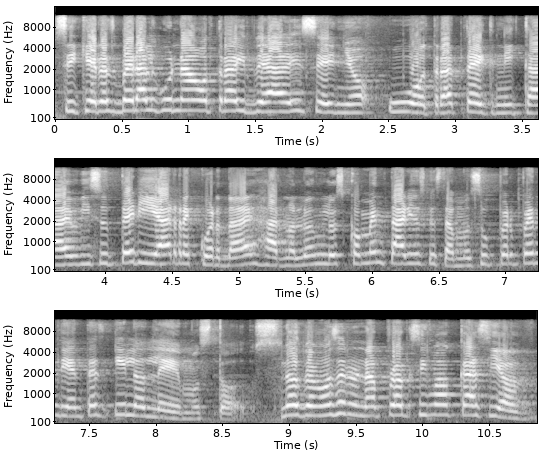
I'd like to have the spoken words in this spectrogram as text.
Si quieres ver alguna otra idea de diseño u otra técnica de bisutería, recuerda dejárnoslo en los comentarios que estamos súper pendientes y los leemos todos. Nos vemos en una próxima ocasión.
